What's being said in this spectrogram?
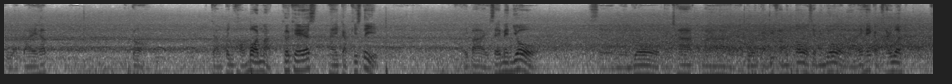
หัวไปครับ ก็ยังเป็นของ บอลหมัดเคอร์เคสให้กับคิสตี้ไปไปเซเมนโยเซเมนโยกระชากมาดวลกับวิฟาเมนโตเซเมนโยไหลให้กับไคเวิร์ดไค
